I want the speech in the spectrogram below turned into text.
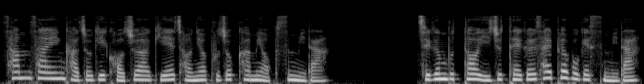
3, 4인 가족이 거주하기에 전혀 부족함이 없습니다. 지금부터 이 주택을 살펴보겠습니다.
